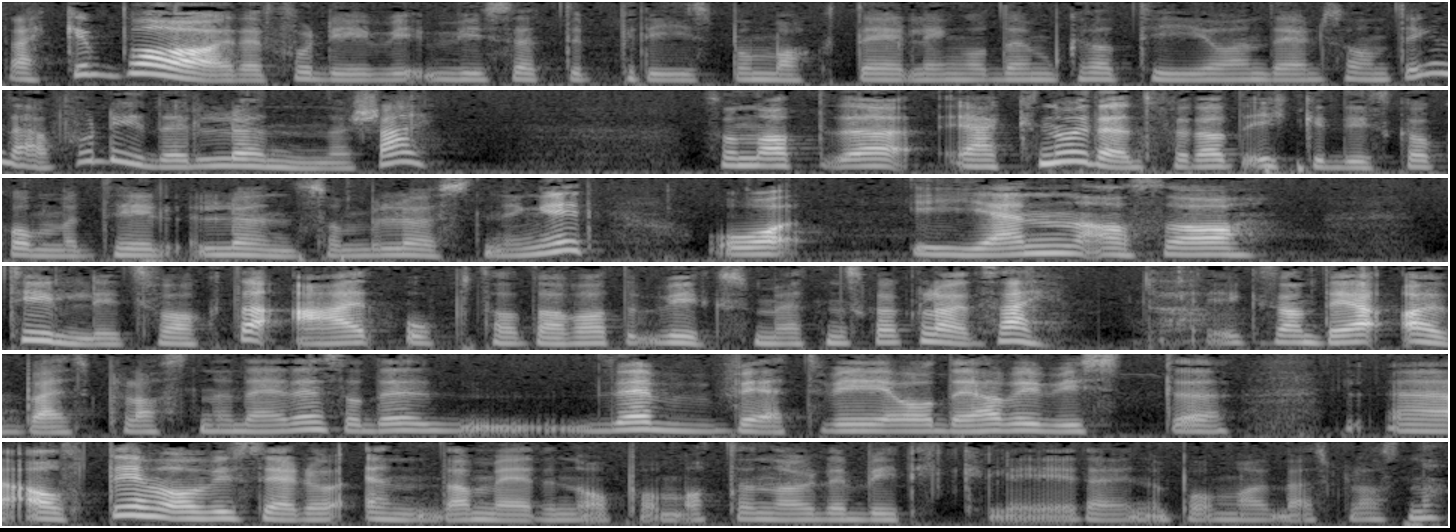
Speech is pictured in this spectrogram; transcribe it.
Det er ikke bare fordi vi, vi setter pris på maktdeling og demokrati og en del sånne ting. Det er fordi det lønner seg. Sånn at eh, jeg er ikke noe redd for at ikke de skal komme til lønnsomme løsninger. Og igjen, altså Tillitsvalgte er opptatt av at virksomheten skal klare seg. Det er arbeidsplassene deres, og det, det, vet vi, og det har vi visst uh, alltid. Og vi ser det jo enda mer nå, på en måte, når det virkelig røyner på med arbeidsplassene.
